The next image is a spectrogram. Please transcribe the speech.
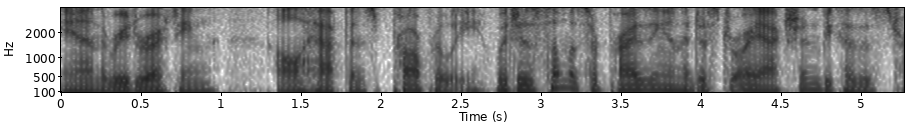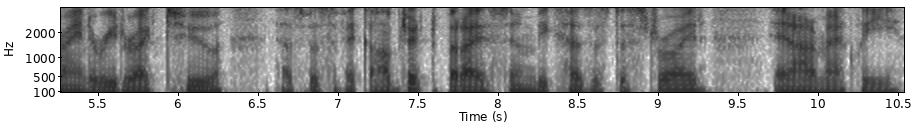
And the redirecting all happens properly, which is somewhat surprising in the destroy action because it's trying to redirect to that specific object, but I assume because it's destroyed, it automatically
